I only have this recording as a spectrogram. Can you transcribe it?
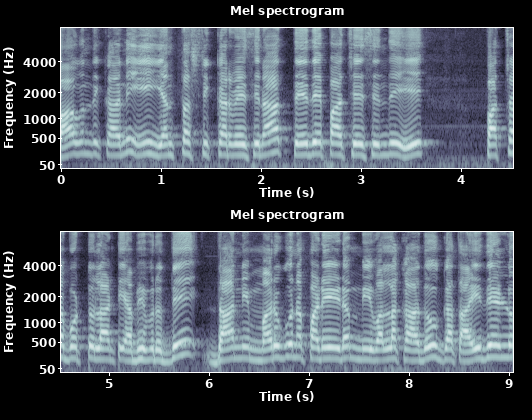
బాగుంది కానీ ఎంత స్టిక్కర్ వేసినా తేదేపా చేసింది పచ్చబొట్టు లాంటి అభివృద్ధి. దాన్ని మరుగున పడేయడం మీ వల్ల కాదు. గత ఐదేళ్ళు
